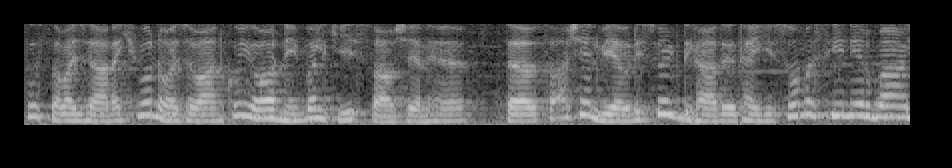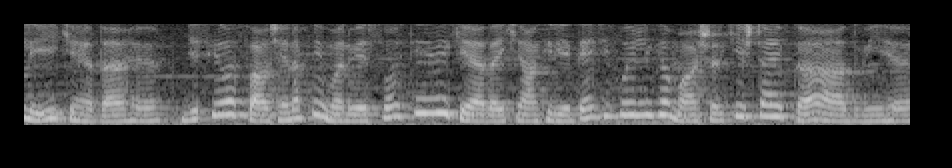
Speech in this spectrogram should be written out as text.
तो समझ जाना कि वो नौजवान कोई और नहीं, बल्कि सावचन है। तब सावचन भी अब रिस्पेक्ट दिखा देता है सो मच सीनियर बाली कहता है, जिसके बाद सावचन अपने मन में सोचते हुए किया था कि आखिर ये तेंजी पोलिन का मास्टर किस टाइप का आदमी है?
